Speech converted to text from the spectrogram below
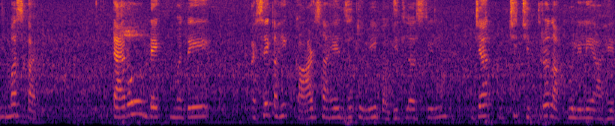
नमस्कार. टॅरो डेकमध्ये असे काही कार्ड्स आहेत जे तुम्ही बघितलं असतील ज्या जी चित्र दाखवलेली आहेत.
